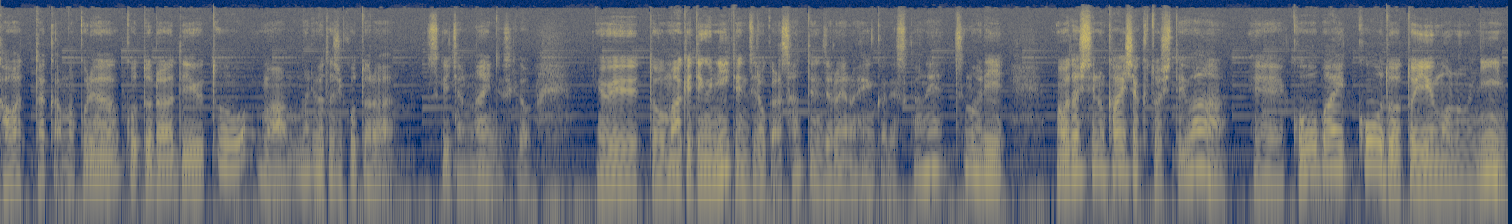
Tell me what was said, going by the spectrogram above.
変わったか、まあ、これはコトラで言うとまああんまり私コトラ好きじゃないんですけどえ、ー、とマーケティング2.0から3.0への変化ですかね。つまり、まあ、私の解釈としてはえー、購買行動というものに、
